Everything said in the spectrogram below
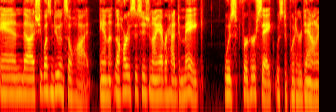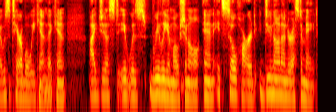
and uh, she wasn't doing so hot. And the hardest decision I ever had to make was, for her sake, was to put her down. It was a terrible weekend. I can't. I just, it was really emotional and it's so hard. Do not underestimate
